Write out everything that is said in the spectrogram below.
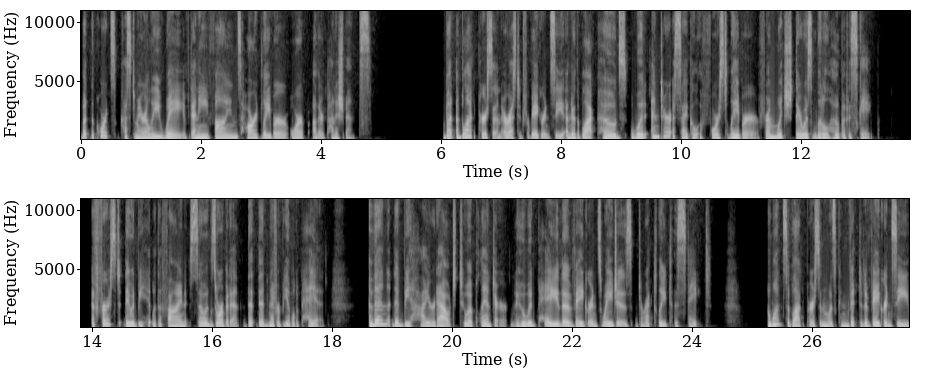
but the courts customarily waived any fines, hard labor, or other punishments. But a black person arrested for vagrancy under the black codes would enter a cycle of forced labor from which there was little hope of escape. At first, they would be hit with a fine so exorbitant that they'd never be able to pay it. Then they'd be hired out to a planter who would pay the vagrant's wages directly to the state. Once a black person was convicted of vagrancy,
